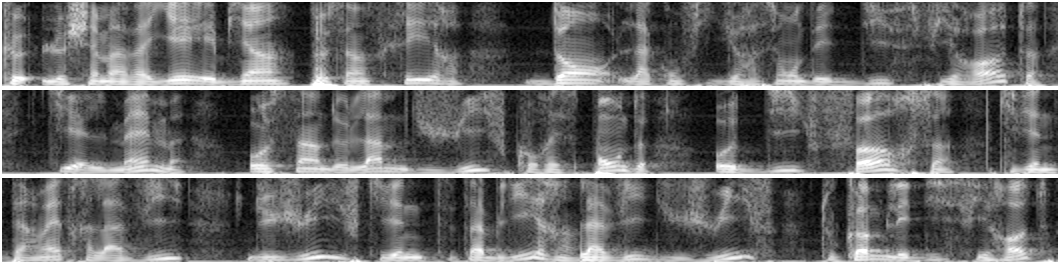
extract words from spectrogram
que le schéma vaillé eh bien, peut s'inscrire dans la configuration des dix sphirotes qui elles-mêmes au sein de l'âme du juif correspondent aux dix forces qui viennent permettre la vie du juif, qui viennent établir la vie du juif, tout comme les dix sphirotes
